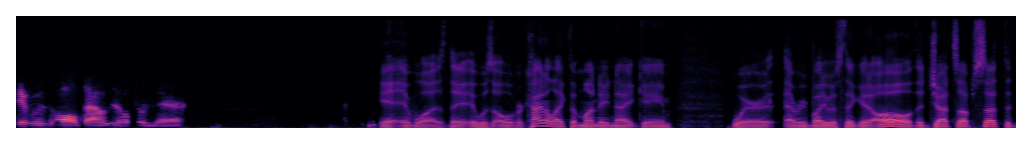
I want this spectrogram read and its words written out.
it was all downhill from there. Yeah, it was. It was over. Kind of like the Monday night game where everybody was thinking, "Oh, the Jets upset the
